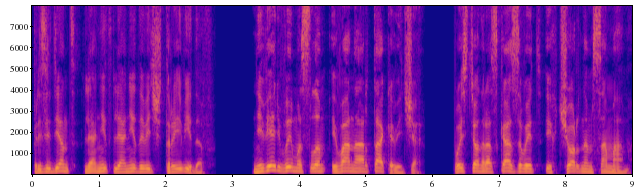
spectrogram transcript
президент Леонид Леонидович Троевидов. Не верь вымыслам Ивана Артаковича. Пусть он рассказывает их черным самам.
